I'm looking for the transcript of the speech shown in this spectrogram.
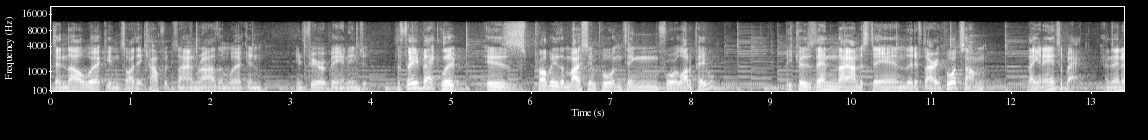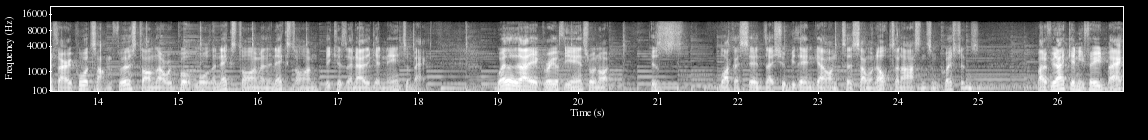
then they'll work inside their comfort zone rather than working in fear of being injured. The feedback loop is probably the most important thing for a lot of people because then they understand that if they report something, they can answer back. And then if they report something first time, they'll report more the next time and the next time because they know they get an answer back. Whether they agree with the answer or not is like I said, they should be then going to someone else and asking some questions. But if you don't get any feedback,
